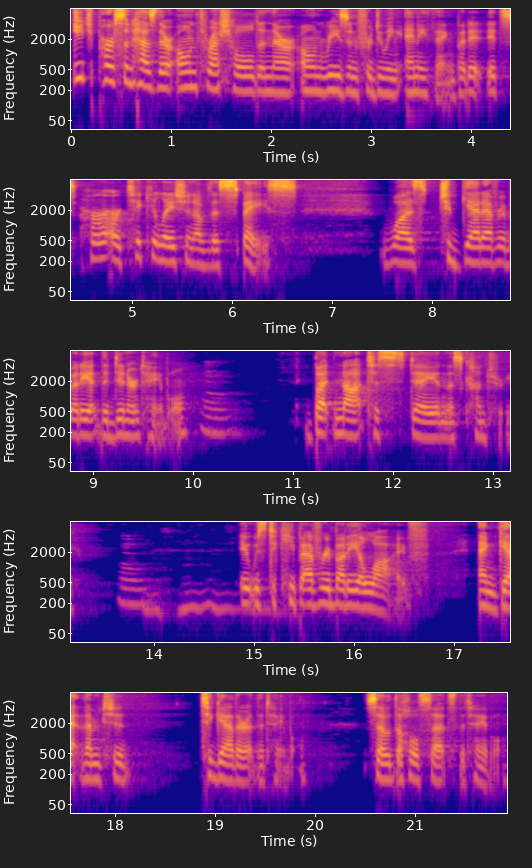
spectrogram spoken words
each person has their own threshold and their own reason for doing anything but it, it's her articulation of this space was to get everybody at the dinner table hmm. But not to stay in this country. Mm-hmm. It was to keep everybody alive and get them to together at the table. So the whole set's the table.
